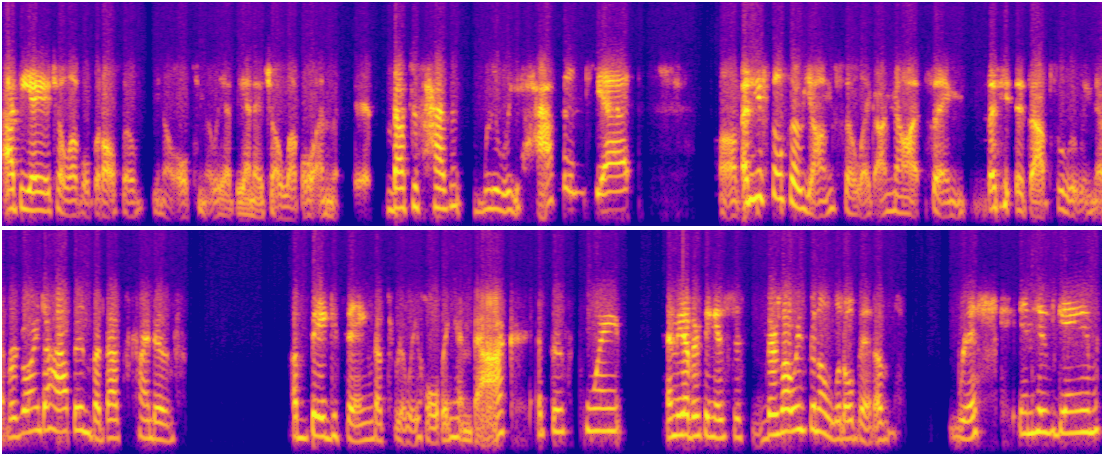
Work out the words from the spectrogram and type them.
at the AHL level, but also, you know, ultimately at the NHL level. And it, that just hasn't really happened yet. Um, and he's still so young. So, like, I'm not saying that he, it's absolutely never going to happen, but that's kind of a big thing that's really holding him back at this point. And the other thing is just there's always been a little bit of risk in his game.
